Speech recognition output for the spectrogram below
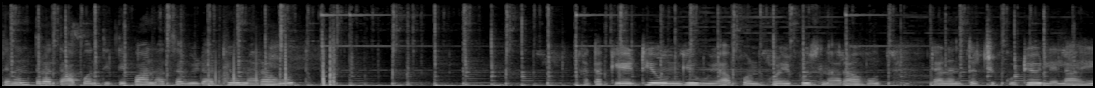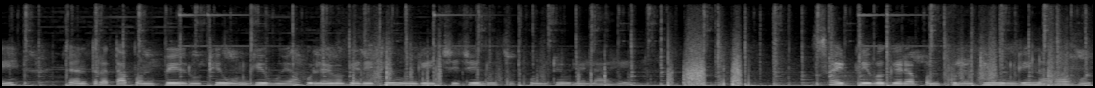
त्यानंतर आता आपण तिथे पानाचा विडा ठेवणार आहोत. आता केळ ठेवून घेऊया आपण. फळे पुजणार आहोत. त्यानंतर चिक्कू ठेवलेला आहे. त्यानंतर आता आपण पेरू ठेवून घेऊया. फुले वगैरे ठेवून घ्यायची. झेंडूचं फूल ठेवलेलं आहे. साईडने वगैरे आपण फुलं ठेवून घेणार आहोत.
